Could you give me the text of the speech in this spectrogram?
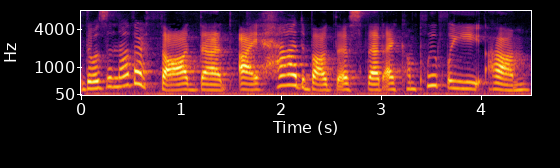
there was another thought that I had about this that I completely um,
